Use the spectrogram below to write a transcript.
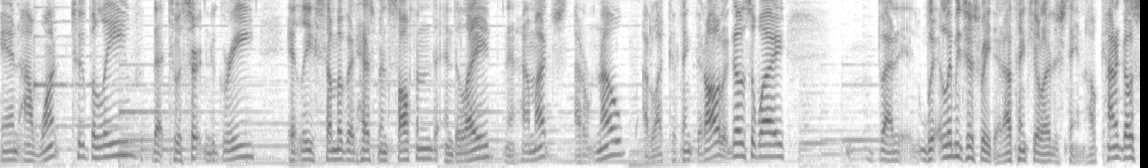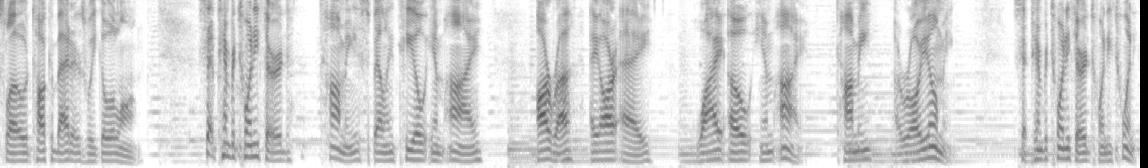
and I want to believe that to a certain degree, at least some of it has been softened and delayed. Now, how much? I don't know. I'd like to think that all of it goes away, but let me just read it. I think you'll understand. I'll kind of go slow, talk about it as we go along. September 23rd, Tomi, spelling T O M I, Ara, A R A, Y O M I. Tomi Arayomi, September 23rd, 2020.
